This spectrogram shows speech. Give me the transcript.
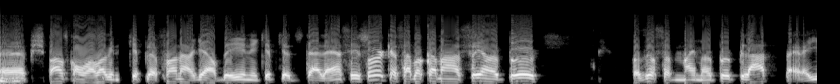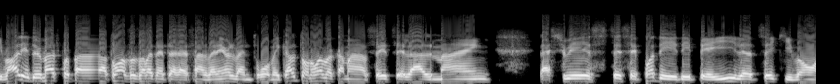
Euh, mm-hmm. puis je pense qu'on va avoir une équipe le fun à regarder, une équipe qui a du talent. C'est sûr que ça va commencer un peu, on va dire ça même un peu plate. Ben, il va y avoir les deux matchs préparatoires, ça, ça va être intéressant, le 21 et le 23. Mais quand le tournoi va commencer, tu sais, l'Allemagne, la Suisse, tu sais, c'est pas des, des pays là, tu sais, qui vont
